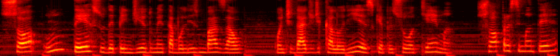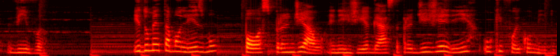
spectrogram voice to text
Só um terço dependia do metabolismo basal, quantidade de calorias que a pessoa queima só para se manter viva, e do metabolismo pós-prandial, energia gasta para digerir o que foi comido.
